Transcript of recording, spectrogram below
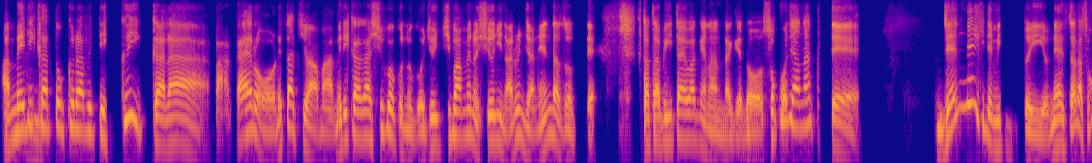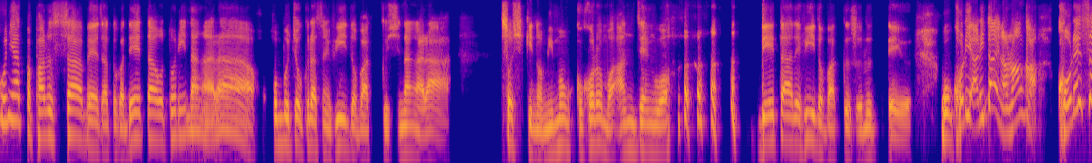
アメリカと比べて低いから、バカ野郎、俺たちはまあアメリカが主国の51番目の州になるんじゃねえんだぞって、再び言いたいわけなんだけど、そこじゃなくて、前年比で見るといいよね。だからそこにやっぱパルスサーベイだとかデータを取りながら、本部長クラスにフィードバックしながら、組織の身も心も安全を データでフィードバックするっていう。もうこれやりたいな。なんか、これさ、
